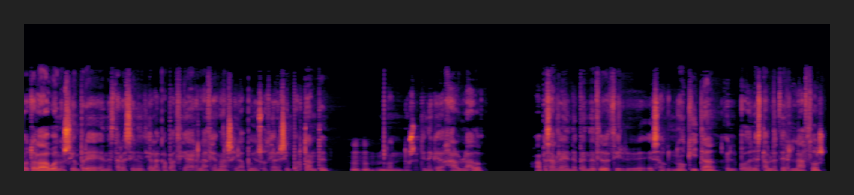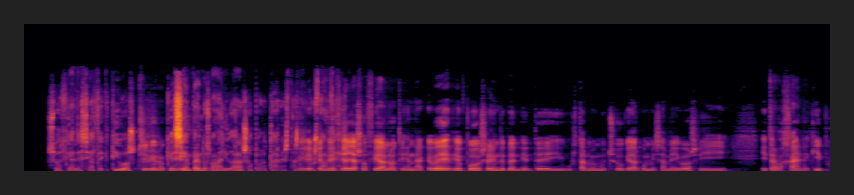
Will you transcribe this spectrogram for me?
Por otro lado, bueno, siempre en esta resiliencia la capacidad de relacionarse y el apoyo social es importante, ujú. no, no se tiene que dejar a un lado, a pesar de la independencia, es decir, eh, eso no quita el poder establecer lazos sociales y afectivos Sí, que no, que inde- siempre nos van a ayudar a soportar estas Independencia circunstancias. ya social no tiene nada que ver. Yo puedo ser independiente y gustarme mucho quedar con mis amigos y, y trabajar en equipo.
